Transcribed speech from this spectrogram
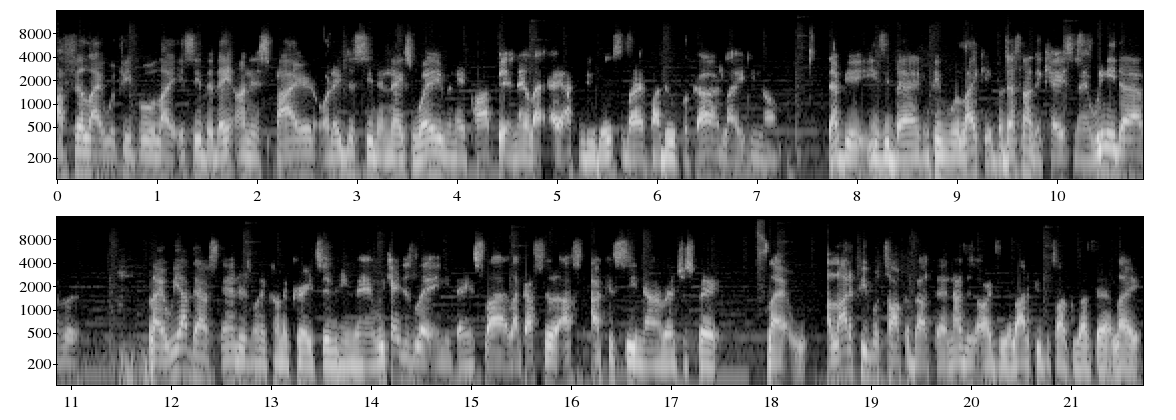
I feel like with people like it's either they uninspired or they just see the next wave and they pop it and they're like, hey, I can do this. But if I do it for God, like, you know, that'd be an easy bag and people would like it. But that's not the case, man. We need to have a like we have to have standards when it comes to creativity, man. We can't just let anything slide. Like I feel I, I could see now in retrospect, like a lot of people talk about that, not just RG. A lot of people talk about that. Like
